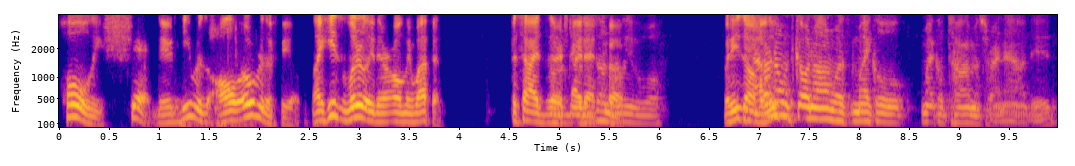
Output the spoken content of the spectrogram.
Holy shit, dude. He was all over the field. Like he's literally their only weapon besides their Oh, dude, tight he's end coach. unbelievable. But he's Yeah, I don't know what's going on with Michael Michael Thomas right now, dude.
